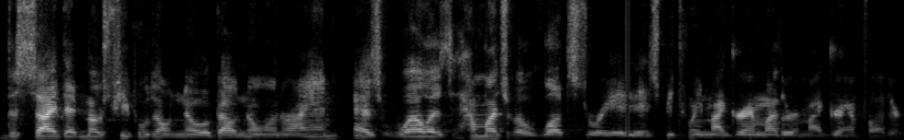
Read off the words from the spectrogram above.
the side that most people don't know about Nolan Ryan, as well as how much of a love story it is between my grandmother and my grandfather.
